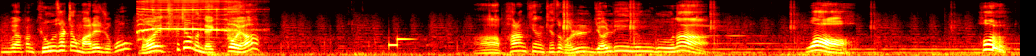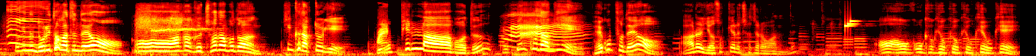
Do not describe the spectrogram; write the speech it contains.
뭐 약간 교훈 살짝 말해주고 너의 최적은 내 거야? 아 파란 키는 계속 얼, 열리는구나. 와. 헐 여기는 놀이터 같은데요? 어 아까 그 쳐다보던 핑크 닭둘기. Opila Bird? 이 핑크 닭이 배고프대요. 알을 6개를 찾으라고 하는데. 어, 어 오케이 오케이 오케이 오케이 오케이 오케이.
